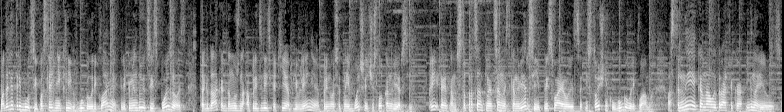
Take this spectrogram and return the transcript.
Модель атрибуции «Последний клик» в Google рекламе рекомендуется использовать тогда, когда нужно определить, какие объявления приносят наибольшее число конверсий. При этом стопроцентная ценность конверсии присваивается источнику Google рекламы, остальные каналы трафика игнорируются.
